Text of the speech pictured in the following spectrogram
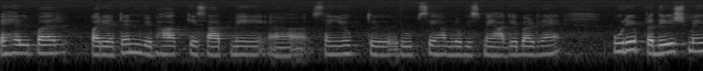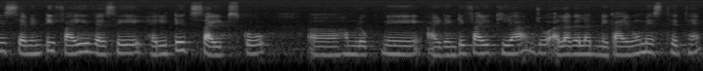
पहल पर पर्यटन विभाग के साथ में संयुक्त रूप से हम लोग इसमें आगे बढ़ रहे हैं। पूरे प्रदेश में 75 ऐसे हेरिटेज साइट्स को हम लोग ने आइडेंटिफाई किया जो अलग अलग निकायों में स्थित हैं।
